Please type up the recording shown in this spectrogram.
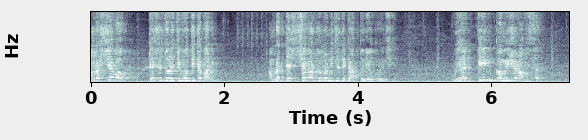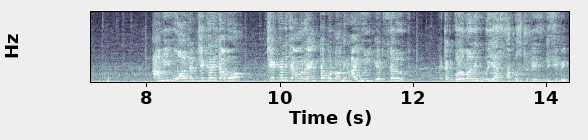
আমরা সেবক, দেশের জন্য জীবন দিতে পারি। আমরা দেশ সেবার জন্য নিজেদেরকে আত্মনিয়োগ করেছি। We are king commission officer আমি ওয়ার্ল্ডের যেখানে যাব, যেখানে যে আমার র্যাঙ্কটা বলব, আমি আই উইল গেট স্যালুট এটা globally we are suppose to receive it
